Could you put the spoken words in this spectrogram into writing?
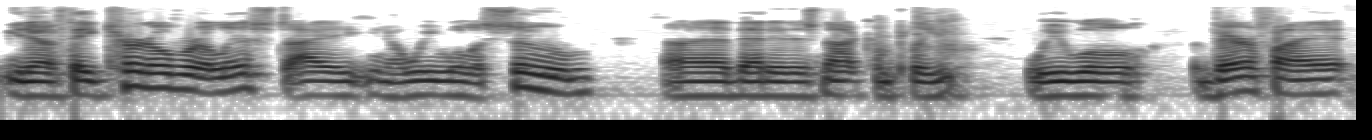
you know, if they turn over a list, I, you know, we will assume uh, that it is not complete. We will verify it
